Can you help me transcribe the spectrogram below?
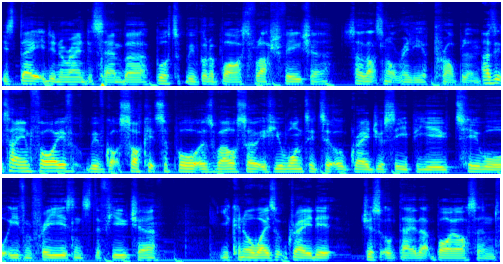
is dated in around December, but we've got a BIOS flash feature, so that's not really a problem. As it's AM5, we've got socket support as well, so if you wanted to upgrade your CPU two or even three years into the future, you can always upgrade it, just update that BIOS and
